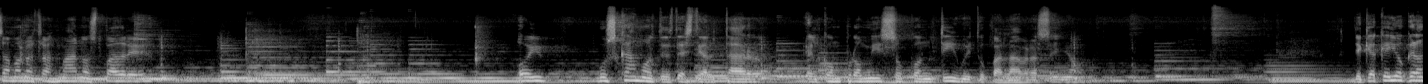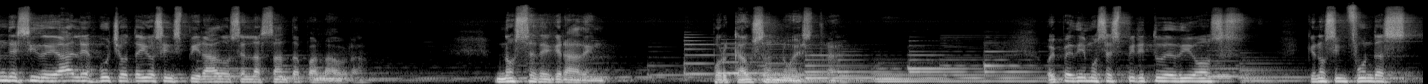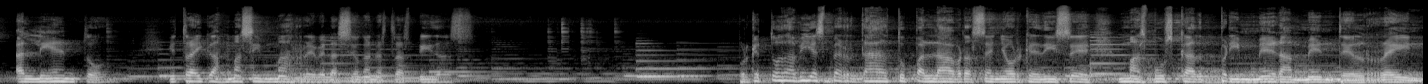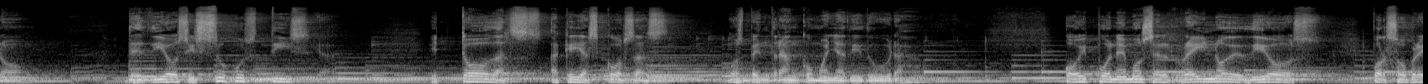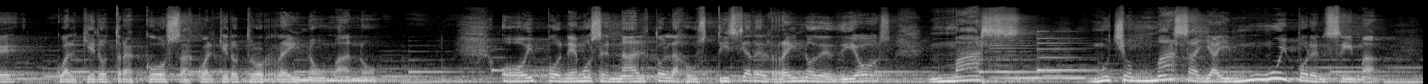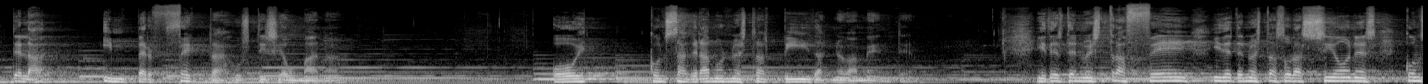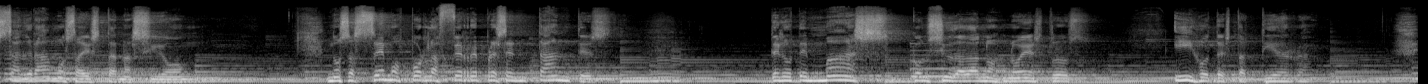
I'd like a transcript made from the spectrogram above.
Alzamos nuestras manos, Padre. Hoy buscamos desde este altar el compromiso contigo y tu palabra, Señor. De que aquellos grandes ideales, muchos de ellos inspirados en la santa palabra, no se degraden por causa nuestra. Hoy pedimos, Espíritu de Dios, que nos infundas aliento y traigas más y más revelación a nuestras vidas. Porque todavía es verdad tu palabra, Señor, que dice, mas buscad primeramente el reino de Dios y su justicia, y todas aquellas cosas os vendrán como añadidura. Hoy ponemos el reino de Dios por sobre cualquier otra cosa, cualquier otro reino humano. Hoy ponemos en alto la justicia del reino de Dios, más, mucho más allá y muy por encima de la imperfecta justicia humana. Hoy consagramos nuestras vidas nuevamente. Y desde nuestra fe y desde nuestras oraciones consagramos a esta nación. Nos hacemos por la fe representantes de los demás conciudadanos nuestros, hijos de esta tierra.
